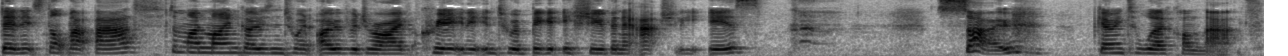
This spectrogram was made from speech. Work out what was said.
Then it's not that bad. So my mind goes into an overdrive, creating it into a bigger issue than it actually is. so, I'm going to work on that.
